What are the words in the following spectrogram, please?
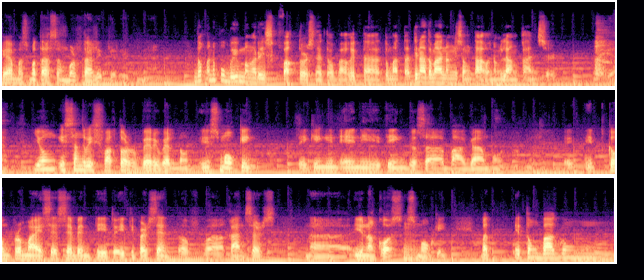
Kaya mas mataas ang mortality rate niya. Dok, ano po ba yung mga risk factors nito? Bakit ah, tumata- tinatamaan ng isang tao ng lung cancer? Yan. Yung isang risk factor, very well known, yung smoking. Taking in anything do sa baga mo. no? It, it compromises 70 to 80% of uh, cancers na yun ang cause, Mm. smoking. But itong bagong uh,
